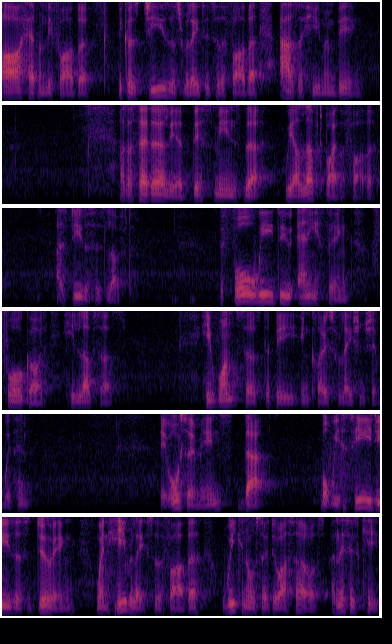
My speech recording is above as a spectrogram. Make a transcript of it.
our Heavenly Father, because Jesus related to the Father as a human being. As I said earlier, this means that we are loved by the Father as Jesus is loved. Before we do anything for God, He loves us. He wants us to be in close relationship with Him. It also means that what we see Jesus doing when he relates to the Father, we can also do ourselves. And this is key.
